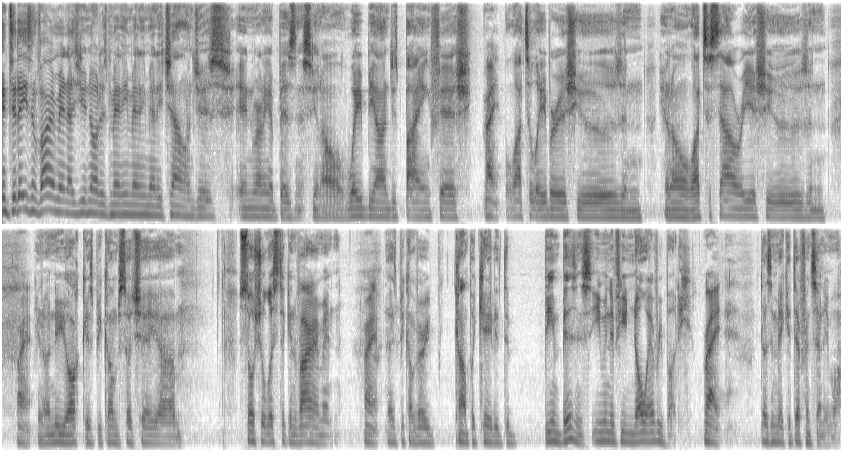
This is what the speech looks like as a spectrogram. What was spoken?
in today's environment, as you know, there's many, many, many challenges in running a business. You know, way beyond just buying fish. Right. Lots of labor issues, and you know, lots of salary issues, and Right. you know, New York has become such a um, socialistic environment Right. that has become very complicated to be in business. Even if you know everybody, Right. doesn't make a difference anymore.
